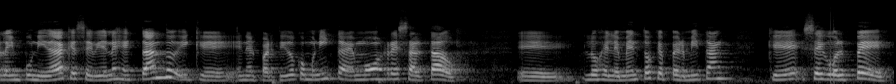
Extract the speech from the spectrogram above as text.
la impunidad que se viene gestando y que en el Partido Comunista hemos resaltado eh, los elementos que permitan que se golpee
